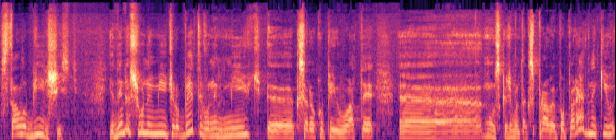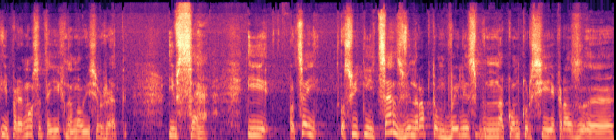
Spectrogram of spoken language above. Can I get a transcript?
стало більшість. Єдине, що вони вміють робити, вони вміють е, ксерокопіювати, е, ну, скажімо так, справи попередників і переносити їх на нові сюжети. І все. І оцей освітній ценз він раптом виліз на конкурсі якраз е,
